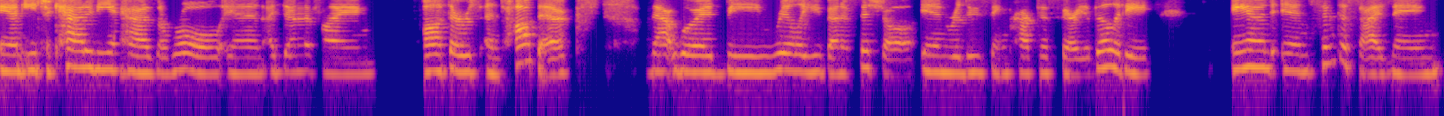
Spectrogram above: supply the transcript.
And each academy has a role in identifying authors and topics that would be really beneficial in reducing practice variability and in synthesizing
